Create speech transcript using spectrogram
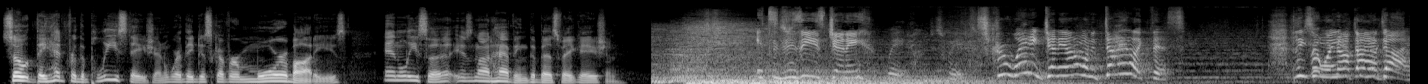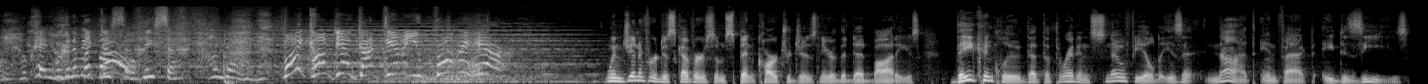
So they head for the police station where they discover more bodies, and Lisa is not having the best vacation. It's a disease, Jenny. Wait, just wait. Screw waiting, Jenny. I don't want to die like this. Lisa, we're way not gonna die. die, okay? We're gonna be Like fine. this. Lisa, calm down. Why calm down? God damn it! You brought me here. When Jennifer discovers some spent cartridges near the dead bodies, they conclude that the threat in Snowfield is not, in fact, a disease.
